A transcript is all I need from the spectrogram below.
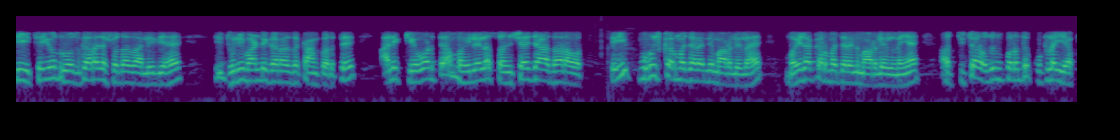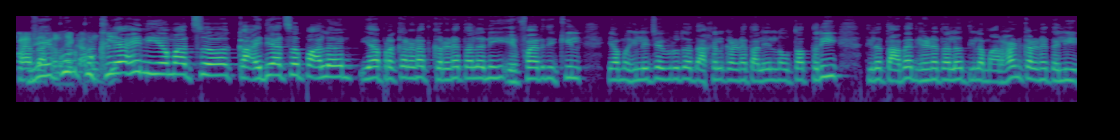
ती इथे येऊन रोजगाराच्या शोधात आलेली आहे. ती धुनी भांडी करण्याचं काम करते. आणि केवळ त्या महिलेला संशयाच्या आधारावर तेही पुरुष कर्मचाऱ्यांनी मारलेलं आहे महिला कर्मचाऱ्यांनी मारलेलं नाही आहे. तिच्यावर अजूनपर्यंत कुठलाही एफ आय आर कुठल्याही नियमाचं कायद्याचं पालन या प्रकरणात करण्यात आलं नाही. एफ आय आर देखील या महिलेच्या विरोधात दाखल करण्यात आलेला नव्हता तरी तिला ताब्यात घेण्यात आलं तिला मारहाण करण्यात आली.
